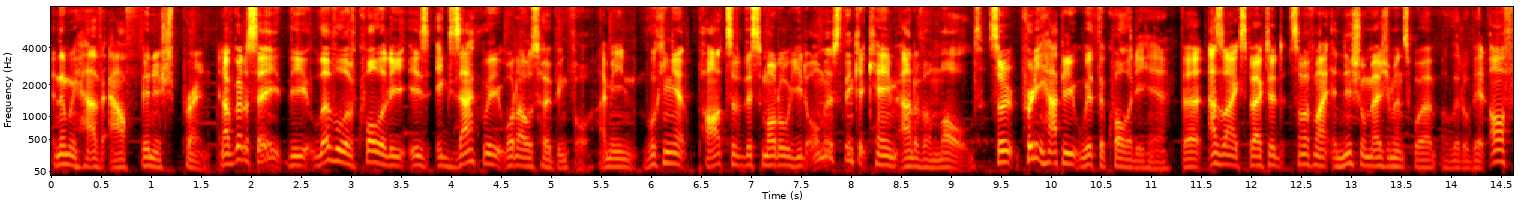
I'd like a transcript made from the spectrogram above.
and then we have our finished print. And I've got to say, the level of quality is exactly what I was hoping for. I mean, looking at parts of this model, you'd almost think it came out of a mold. So pretty happy with the quality here, but as I expected, some of my initial measurements were a little bit off,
